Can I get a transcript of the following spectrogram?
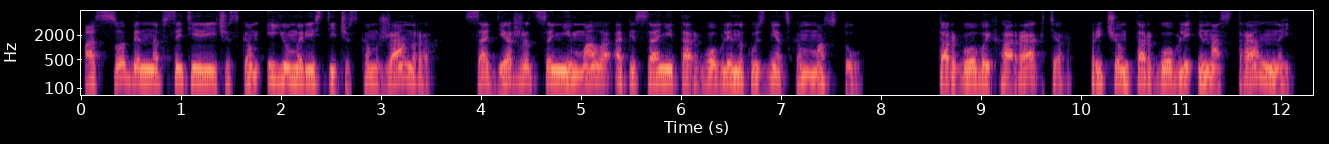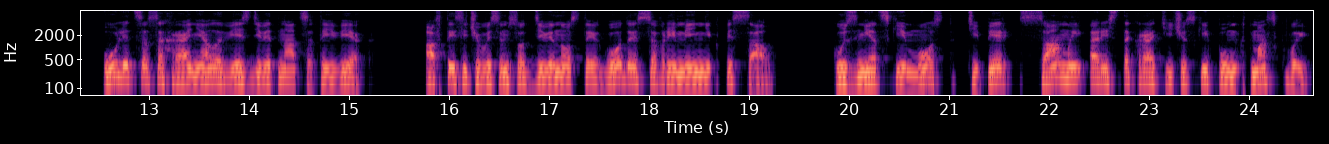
особенно в сатирическом и юмористическом жанрах, содержится немало описаний торговли на Кузнецком мосту. Торговый характер, причем торговли иностранной, улица сохраняла весь XIX век. А в 1890-е годы современник писал «Кузнецкий мост теперь самый аристократический пункт Москвы.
